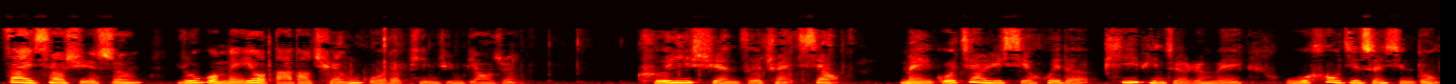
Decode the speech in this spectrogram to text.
在校学生如果没有达到全国的平均标准，可以选择转校。美国教育协会的批评者认为，无后进生行动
